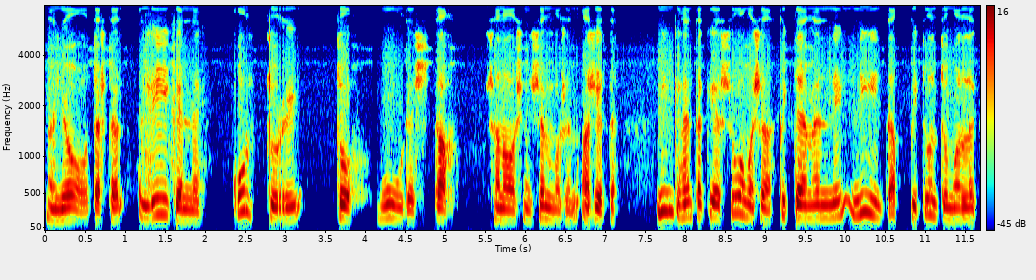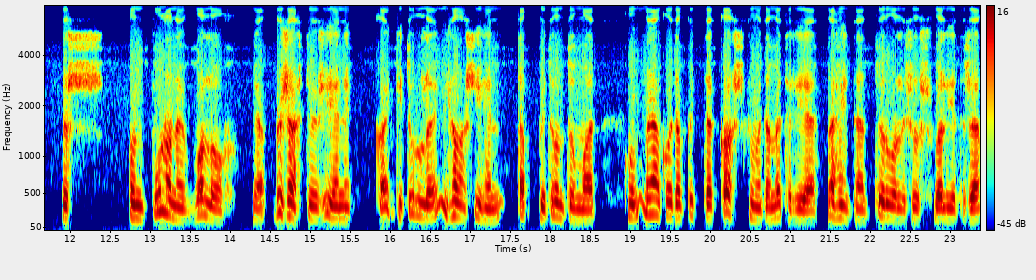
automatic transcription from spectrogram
No joo, tästä liikennekulttuurito muudesta sanoisin semmoisen asian, että minkähän takia Suomessa pitää mennä niin, niin tappituntumalle, jos on punainen valo ja pysähtyy siihen, niin kaikki tulee ihan siihen tappituntumaan. Kun minä koitan pitää 20 metriä vähintään turvallisuusväliä tässä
